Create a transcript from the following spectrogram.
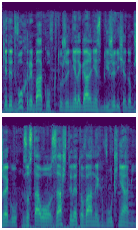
kiedy dwóch rybaków, którzy nielegalnie zbliżyli się do brzegu, zostało zasztyletowanych włóczniami.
